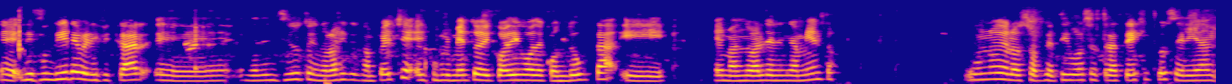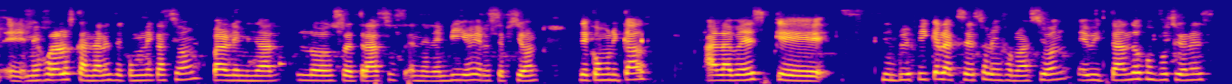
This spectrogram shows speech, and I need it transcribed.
eh, difundir y verificar en el Instituto Tecnológico de Campeche el cumplimiento del código de conducta y el manual de alineamiento. Uno de los objetivos estratégicos serían mejorar los canales de comunicación para eliminar los retrasos en el envío y recepción de comunicados, a la vez que simplifica el acceso a la información, evitando confusiones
